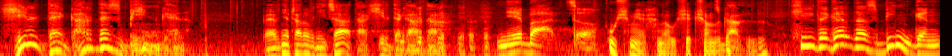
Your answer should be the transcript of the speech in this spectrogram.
Hildegardes Bingen. Pewnie czarownica, ta Hildegarda. Nie bardzo. Uśmiechnął się ksiądz Gall. Hildegarda z Bingen,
